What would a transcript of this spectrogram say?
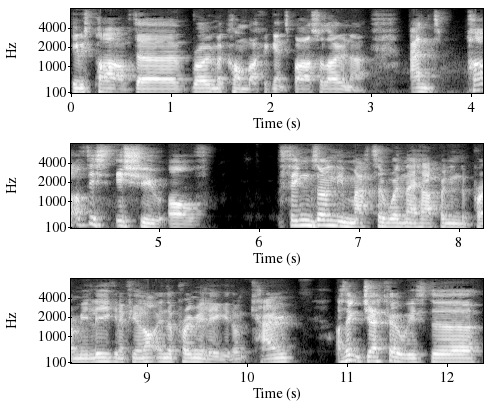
he was part of the Roma comeback against Barcelona. And part of this issue of things only matter when they happen in the Premier League, and if you're not in the Premier League, it don't count. I think Dzeko is the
